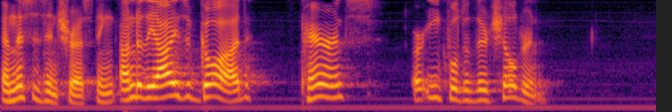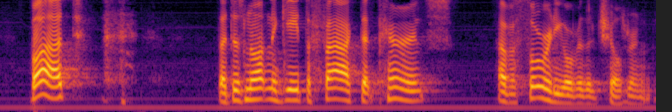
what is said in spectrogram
And this is interesting. Under the eyes of God, parents are equal to their children. But that does not negate the fact that parents have authority over their children.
